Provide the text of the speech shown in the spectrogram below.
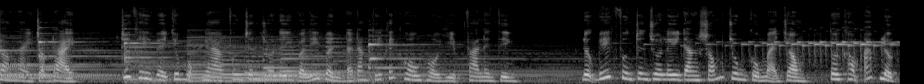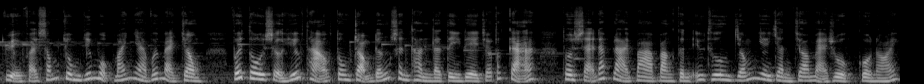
cho ngày trọng đại. Trước khi về chung một nhà, Phương Trinh Jolie và Lý Bình đã đăng ký kết hôn hồi dịp Valentine. Được biết, Phương Trinh Jolie đang sống chung cùng mẹ chồng. Tôi không áp lực chuyện phải sống chung dưới một mái nhà với mẹ chồng. Với tôi, sự hiếu thảo, tôn trọng đấng sinh thành là tiền đề cho tất cả. Tôi sẽ đáp lại bà bằng tình yêu thương giống như dành cho mẹ ruột, cô nói.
